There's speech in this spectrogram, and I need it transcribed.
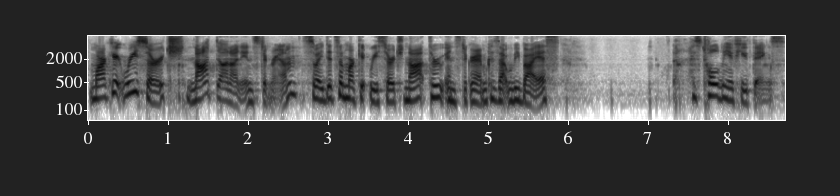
market research not done on Instagram. So I did some market research not through Instagram because that would be bias has told me a few things.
